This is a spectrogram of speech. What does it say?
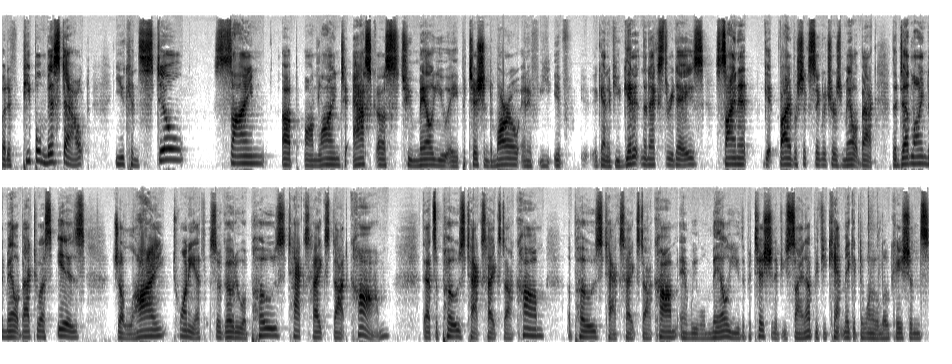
But if people missed out, you can still sign up online to ask us to mail you a petition tomorrow. And if if again if you get it in the next three days, sign it, get five or six signatures, mail it back. The deadline to mail it back to us is July 20th. So go to opposetaxhikes.com. That's opposetaxhikes.com, opposetaxhikes.com, and we will mail you the petition if you sign up. If you can't make it to one of the locations,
